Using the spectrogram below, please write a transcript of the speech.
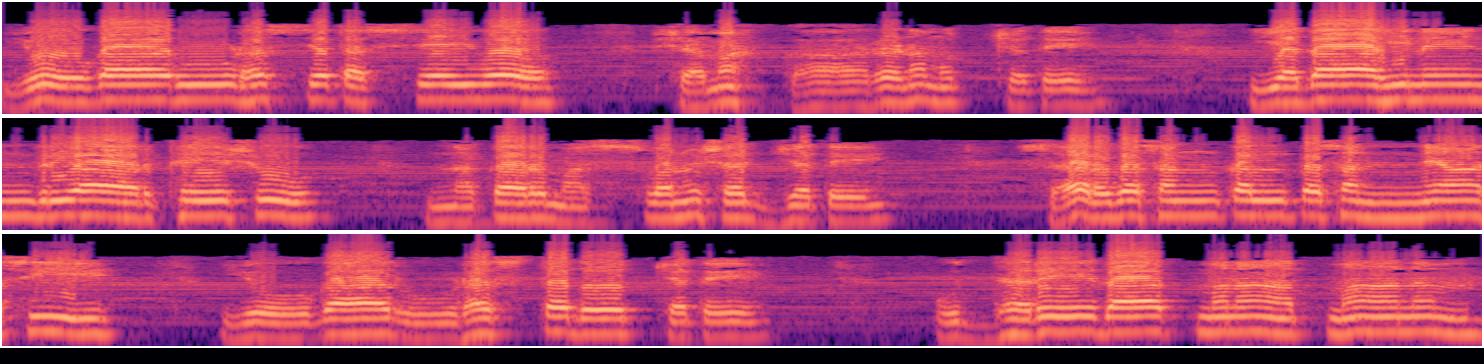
योगारूढस्य तस्यैव शमः कारणमुच्यते। यदा हिनेन्द्रियार्थेषु न कर्मस्वनुषज्यते सर्वसङ्कल्पसन्न्यासी योगारूढस्तदोच्यते। उद्धरेदात्मनात्मानम्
